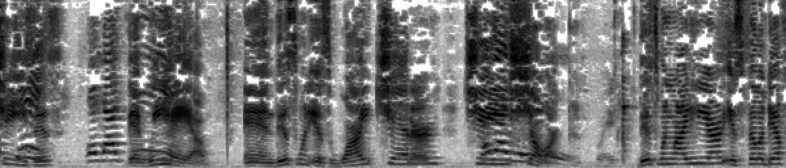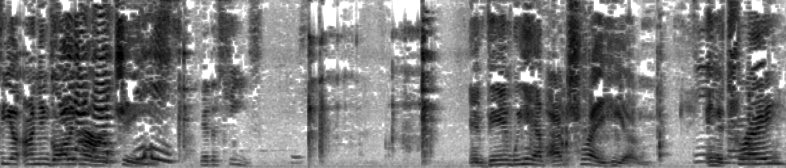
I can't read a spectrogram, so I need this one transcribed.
cheeses that we have. And this one is white cheddar cheese sharp. Wait. This one right here is Philadelphia onion garlic herb cheese. They're the cheese. And then we have our tray here. And the tray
